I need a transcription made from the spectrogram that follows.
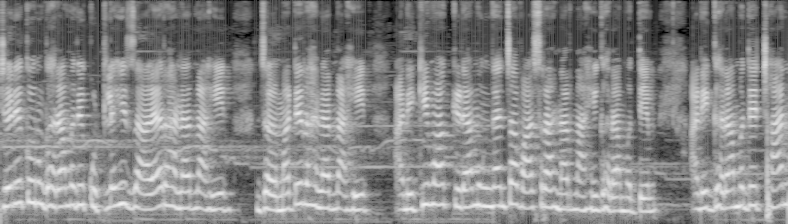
जेणेकरून घरामध्ये कुठल्याही जाळ्या राहणार नाहीत जळमाटे राहणार नाहीत आणि किंवा किड्यामुंग्यांचा वास राहणार नाही घरामध्ये. आणि घरामध्ये छान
